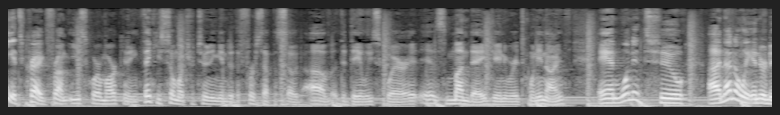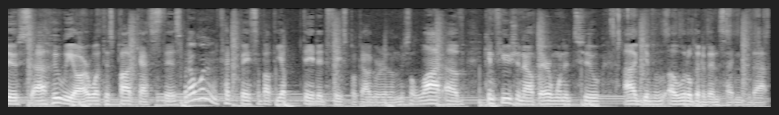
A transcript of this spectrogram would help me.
Hey, it's Craig from E Square Marketing. Thank you so much for tuning into the first episode of the Daily Square. It is Monday, January 29th, and wanted to uh, not only introduce uh, who we are, what this podcast is, but I wanted to touch base about the updated Facebook algorithm. There's a lot of confusion out there. Wanted to uh, give a little bit of insight into that.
